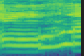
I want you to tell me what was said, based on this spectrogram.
Oh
